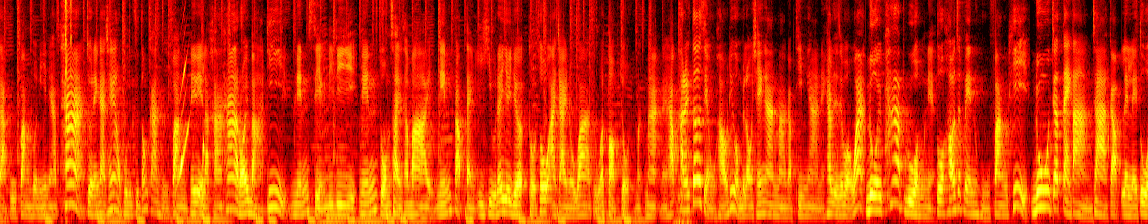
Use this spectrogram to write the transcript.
จากหูฟังตัวนี้นะครับถ้าโจทย์ในการใช้งานของคุณคือต้องการหูฟังในเรทราคา 500 บาทที่เน้นเสียงดีๆ เน้นสวมใส่สบาย เน้นปรับแต่ง EQ ได้เยอะๆโทโซอาจายโนวาถือว่าตอบโจทย์มากๆนะครับคาแรคเตอร์เสียงของเขาที่ผมไปลองใช้งานมากับทีมงานนะครับอยากจะบอกว่าโดยภาพรวมเนี่ยตัวเขาจะเป็นหูฟังที่ดูจะแตกต่างจากกับหลาย ๆ ตัว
